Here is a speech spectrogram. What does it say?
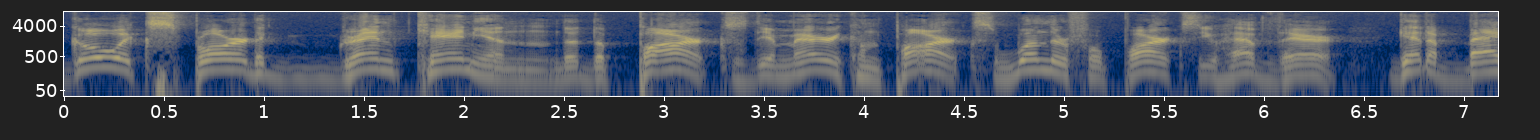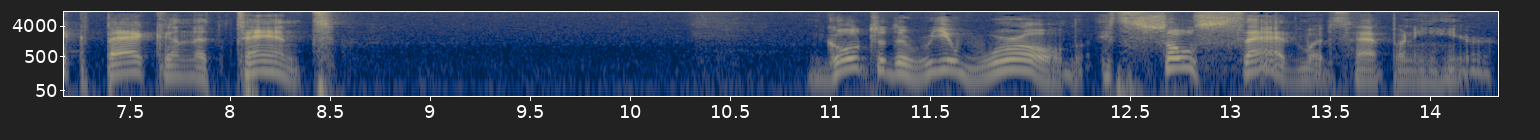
Go explore the Grand Canyon, the, the parks, the American parks, wonderful parks you have there Get a backpack and a tent. Go to the real world. It's so sad what's happening here.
